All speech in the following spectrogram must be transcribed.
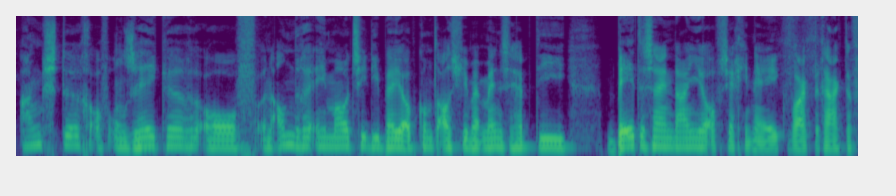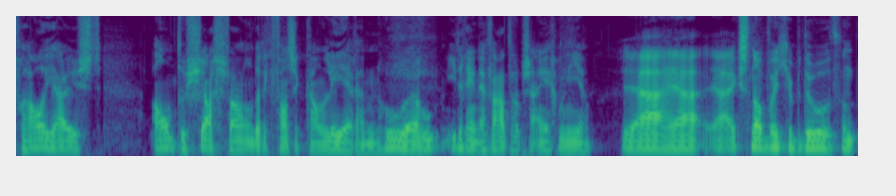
angstig of onzeker of een andere emotie die bij je opkomt als je met mensen hebt die beter zijn dan je? Of zeg je nee, ik raak, er vooral juist enthousiast van omdat ik van ze kan leren? Hoe, eh, hoe iedereen ervaart het op zijn eigen manier. Ja, ja, ja, ik snap wat je bedoelt. Want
